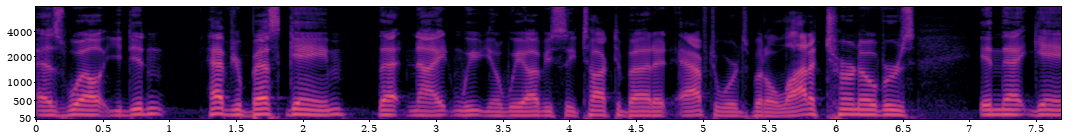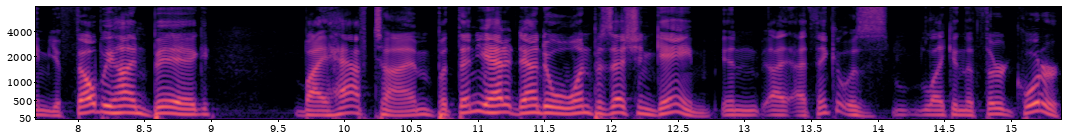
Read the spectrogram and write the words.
as well. You didn't have your best game that night, we you know we obviously talked about it afterwards. But a lot of turnovers in that game. You fell behind big by halftime, but then you had it down to a one possession game. In I, I think it was like in the third quarter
